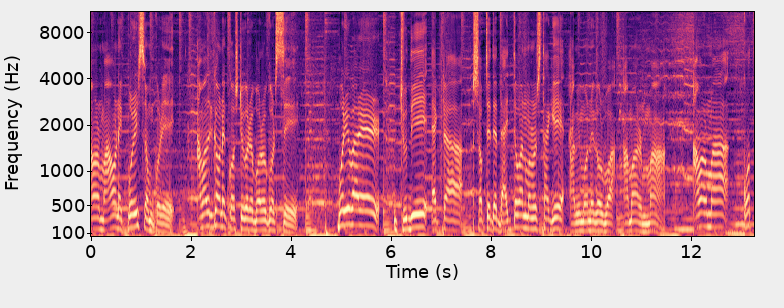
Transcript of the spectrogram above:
আমার মা অনেক পরিশ্রম করে, আমাদেরকে অনেক কষ্ট করে বড় করছে। পরিবারের যদি একটা সবচেয়ে দায়িত্ববান মানুষ থাকে, আমি মনে করব আমার মা। আমার মা কত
